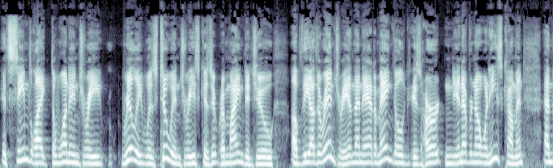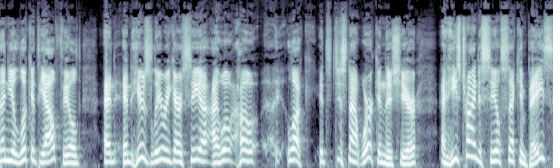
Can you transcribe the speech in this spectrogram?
it seemed like the one injury really was two injuries because it reminded you of the other injury. And then Adam Engel is hurt, and you never know when he's coming. And then you look at the outfield, and and here's Leury Garcia. I how, look, it's just not working this year and he's trying to seal second base.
